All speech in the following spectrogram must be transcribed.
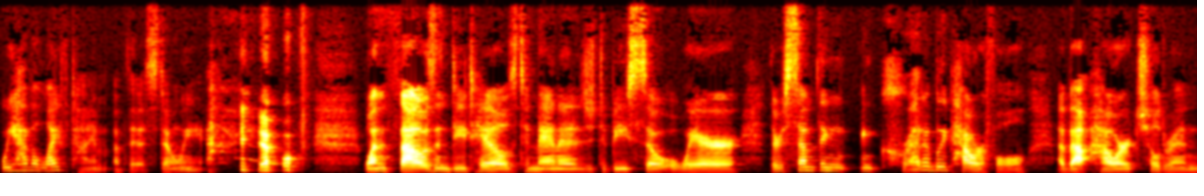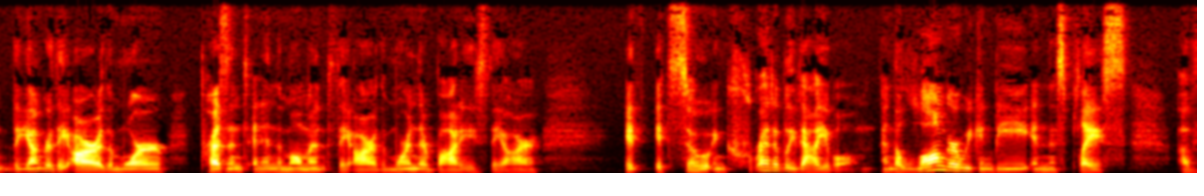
we have a lifetime of this, don't we? you know, 1,000 details to manage, to be so aware. There's something incredibly powerful about how our children, the younger they are, the more present and in the moment they are, the more in their bodies they are, it, it's so incredibly valuable. And the longer we can be in this place of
